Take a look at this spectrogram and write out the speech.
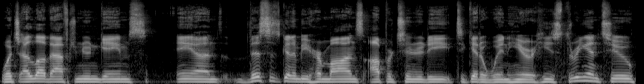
which I love afternoon games. And this is going to be Germán's opportunity to get a win here. He's three and two.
